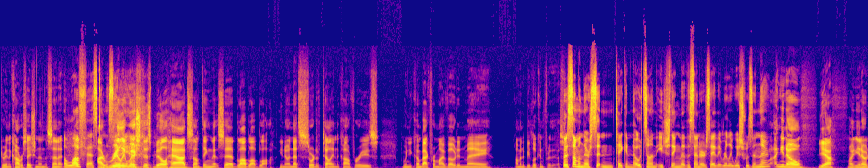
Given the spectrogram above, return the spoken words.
during the conversation in the Senate. a love fest. I really Senate, yeah. wish this bill had something that said blah blah blah. You know, and that's sort of telling the conferees when you come back for my vote in May, I'm going to be looking for this. But is someone there sitting taking notes on each thing that the senators say they really wish was in there? You know, yeah, Uh, you know,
